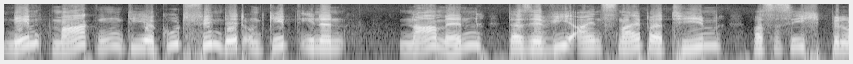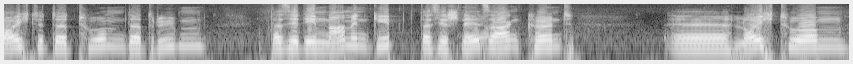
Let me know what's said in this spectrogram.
Nehmt Marken, die ihr gut findet und gebt ihnen Namen, dass ihr wie ein Sniper-Team, was es sich, beleuchteter Turm da drüben, dass ihr dem Namen gebt, dass ihr schnell Ja. sagen könnt, äh, Leuchtturm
